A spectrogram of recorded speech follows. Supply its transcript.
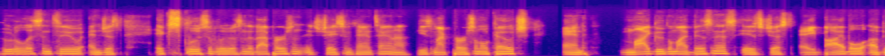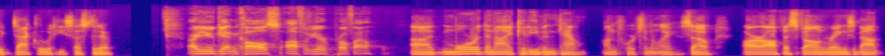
who to listen to and just exclusively listen to that person it's jason pantana. He's my personal coach. And my google my business is just a bible of exactly what he says to do. Are you getting calls off of your profile? Uh, more than i could even count unfortunately. So our office phone rings about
